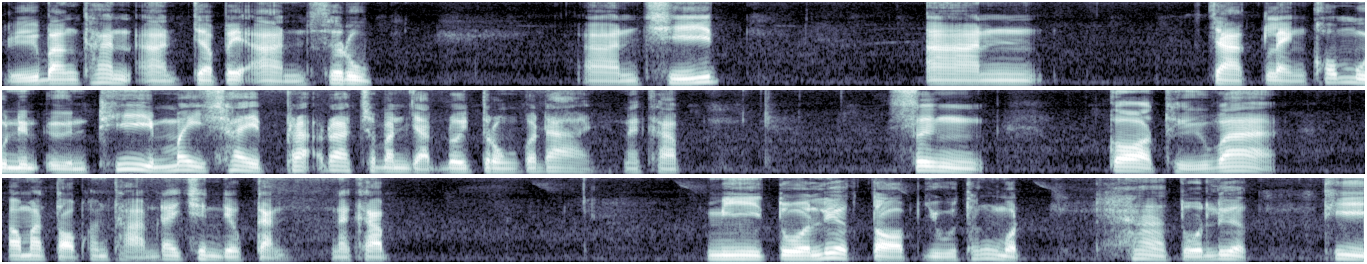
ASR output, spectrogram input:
หรือบางท่านอาจจะไปอ่านสรุป อ่านชีตอ่านจากแหล่งข้อมูลอื่น ๆ ที่ไม่ใช่พระราชบัญญัติโดยตรงก็ได้นะครับ ซึ่งก็ถือว่าเอามาตอบคำถามได้เช่นเดียวกันนะครับ มีตัวเลือกตอบอยู่ทั้งหมด 5 ตัวเลือกที่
